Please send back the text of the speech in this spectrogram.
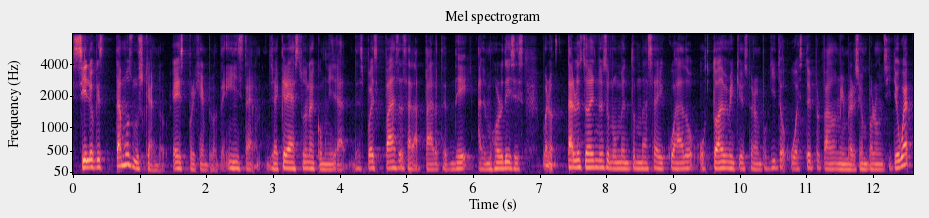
Si lo que estamos buscando es, por ejemplo, de Instagram, ya creaste una comunidad, después pasas a la parte de, a lo mejor dices, bueno, tal vez todavía no es el momento más adecuado o todavía me quiero esperar un poquito o estoy preparando mi inversión para un sitio web,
